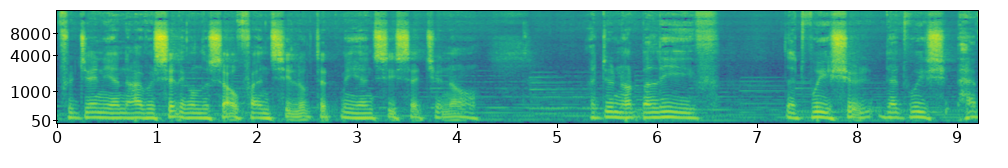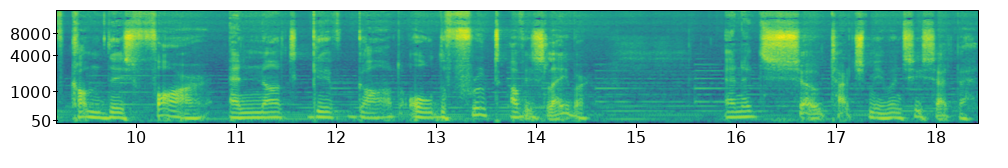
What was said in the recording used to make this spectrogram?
Virginia and I were sitting on the sofa, and she looked at me and she said, You know, I do not believe that we should that we should have come this far and not give God all the fruit of his labor. And it so touched me when she said that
